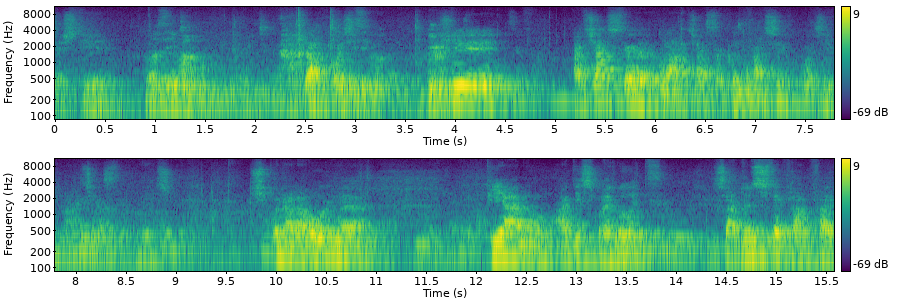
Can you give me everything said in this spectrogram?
se știe. Cozima. Da, Cozima. Și această, la această cântase Cozima, această. Deci, și până la urmă, pianul a dispărut, s-a dus Ștefan Fai,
